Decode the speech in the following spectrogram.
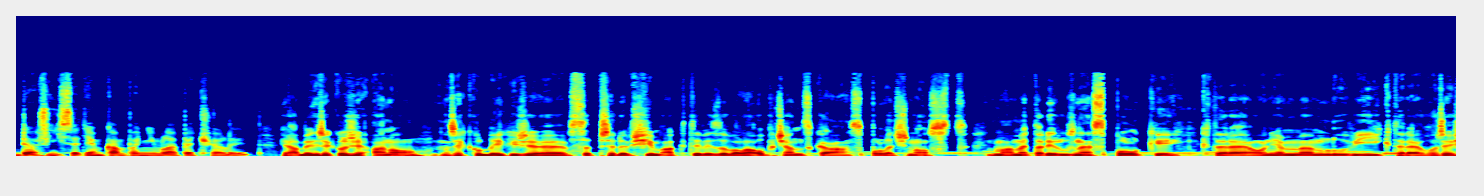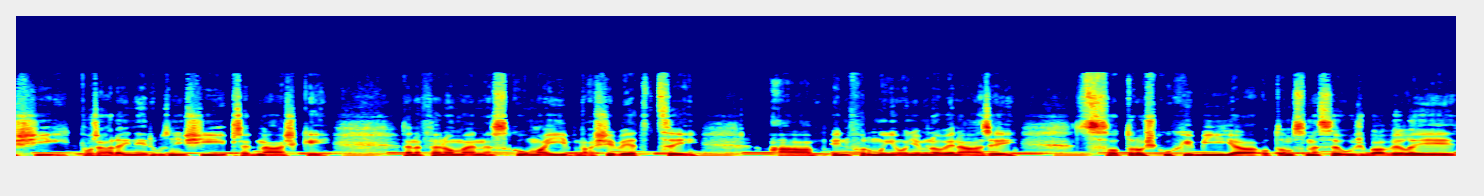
daří se těm kampaním lépe čelit? Já bych řekl, že ano. Řekl bych, že se především aktivizovala občanská společnost. Máme tady různé spolky, které o něm mluví, které ho řeší, pořádají nejrůznější přednášky. Ten fenomen zkoumají naši vědci a informují o něm novináři. Co trošku chybí, a o tom jsme se už bavili,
